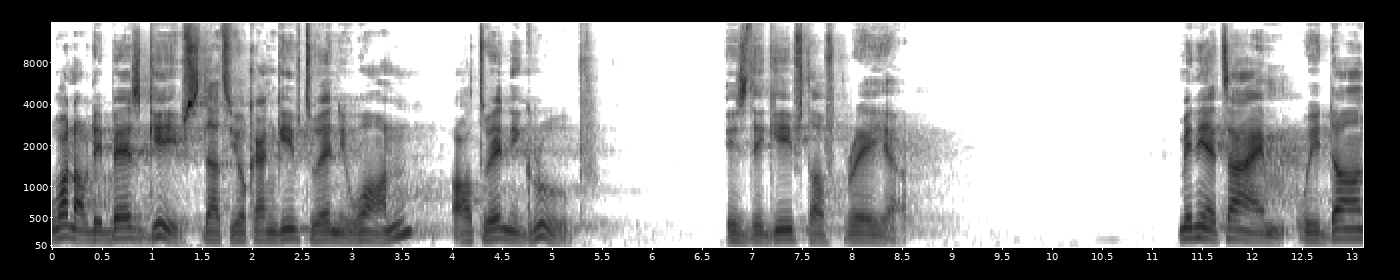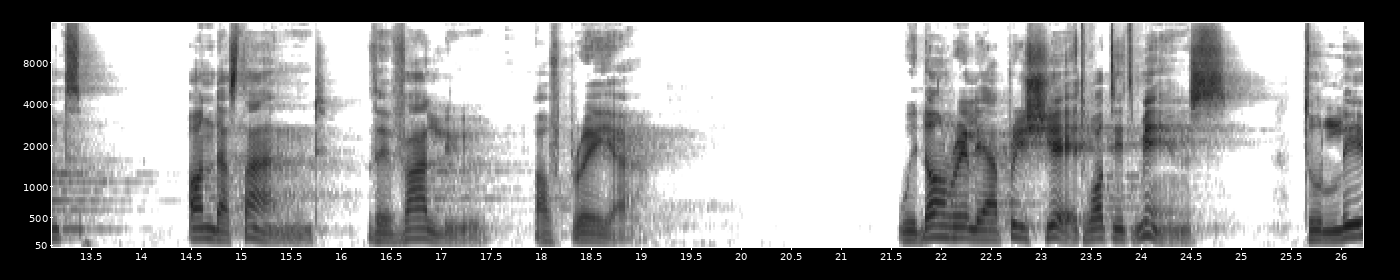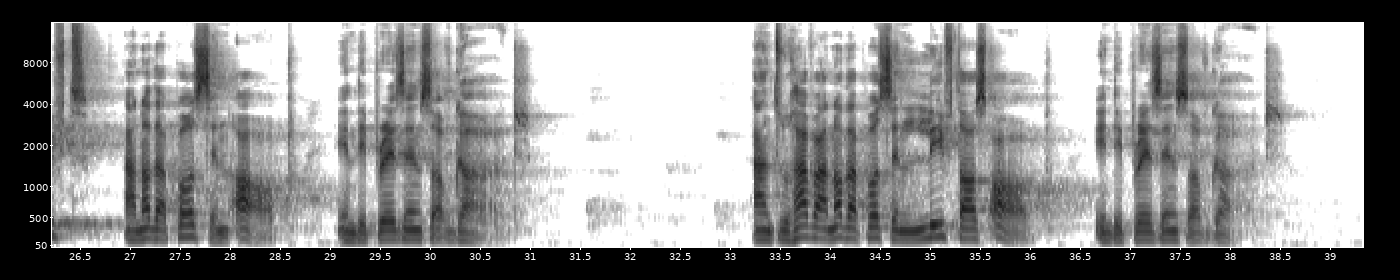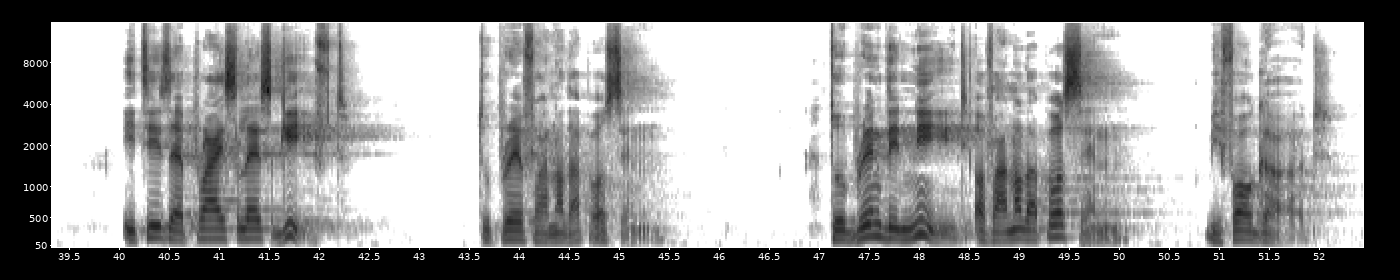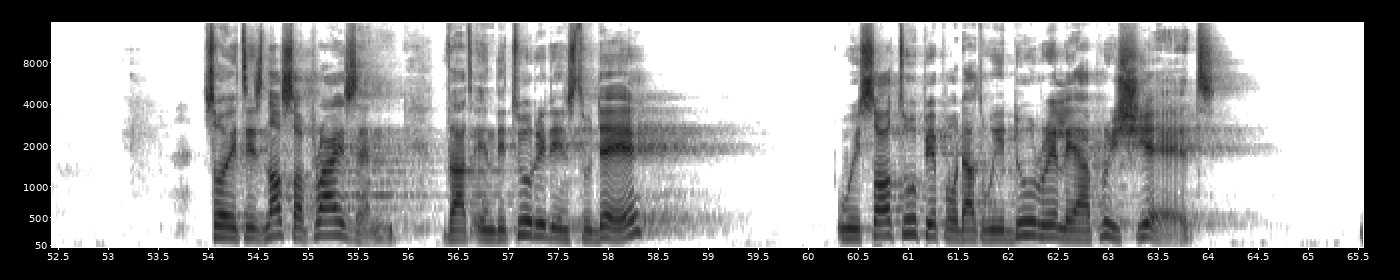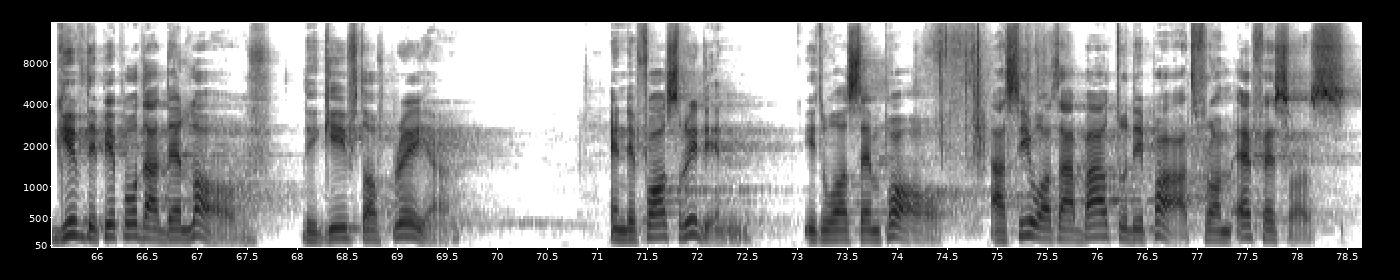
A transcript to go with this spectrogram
one of the best gifts that you can give to anyone or to any group is the gift of prayer. Many a time we don't understand the value of prayer. We don't really appreciate what it means to lift another person up in the presence of God and to have another person lift us up in the presence of God. It is a priceless gift to pray for another person, to bring the need of another person before God. So it is not surprising that in the two readings today, we saw two people that we do really appreciate give the people that they love the gift of prayer. In the first reading, it was St. Paul as he was about to depart from Ephesus.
